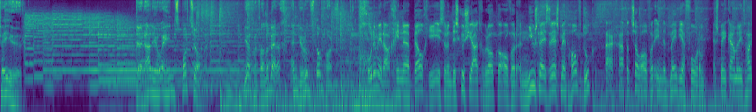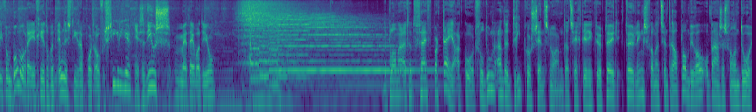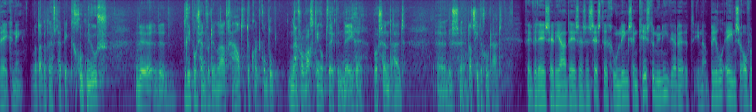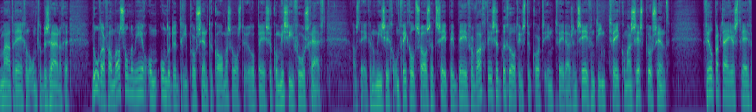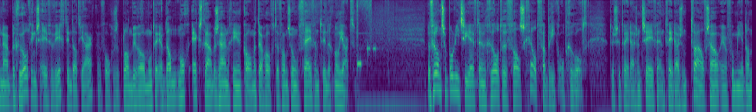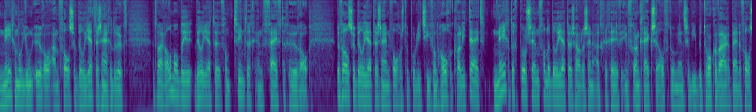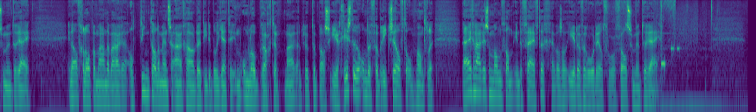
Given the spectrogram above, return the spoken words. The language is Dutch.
2 uur. De Radio 1 Sportzomer. Jurgen van den Berg en Jeroen Stomphorst. Goedemiddag. In eh, België is er een discussie uitgebroken over een nieuwslezeres met hoofddoek. Daar gaat het zo over in het mediaforum. SP-Kamerlid Harry van Bommel reageert op een Amnesty-rapport over Syrië. Eerst het nieuws met Ewart de Jong. Plannen uit het vijfpartijenakkoord voldoen aan de 3%-norm. Dat zegt directeur Teulings van het Centraal Planbureau op basis van een doorrekening. Wat dat betreft heb ik goed nieuws. De, de 3% wordt inderdaad gehaald. Het tekort komt op, naar verwachting op 2,9% uit. Uh, dus uh, dat ziet er goed uit. VVD, CDA, D66, GroenLinks en ChristenUnie werden het in april eens over maatregelen om te bezuinigen. Doel daarvan was onder meer om onder de 3% te komen, zoals de Europese Commissie voorschrijft. Als de economie zich ontwikkelt zoals het CPB verwacht... is het begrotingstekort in 2017 2,6 procent. Veel partijen streven naar begrotingsevenwicht in dat jaar. Volgens het planbureau moeten er dan nog extra bezuinigingen komen... ter hoogte van zo'n 25 miljard. De Franse politie heeft een grote vals geldfabriek opgerold. Tussen 2007 en 2012 zou er voor meer dan 9 miljoen euro aan valse biljetten zijn gedrukt. Het waren allemaal biljetten van 20 en 50 euro. De valse biljetten zijn volgens de politie van hoge kwaliteit. 90% van de biljetten zouden zijn uitgegeven in Frankrijk zelf... door mensen die betrokken waren bij de valse munterij. In de afgelopen maanden waren al tientallen mensen aangehouden... die de biljetten in omloop brachten. Maar het lukte pas eergisteren om de fabriek zelf te ontmantelen. De eigenaar is een man van in de 50. Hij was al eerder veroordeeld voor valse munterij.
